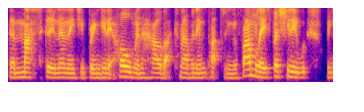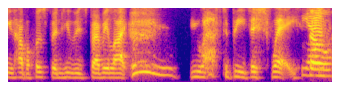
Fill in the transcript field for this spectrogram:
the masculine energy bringing it home and how that can have an impact on your family especially when you have a husband who is very like you have to be this way. Yeah. So,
